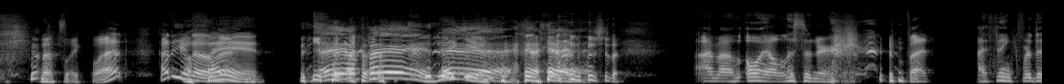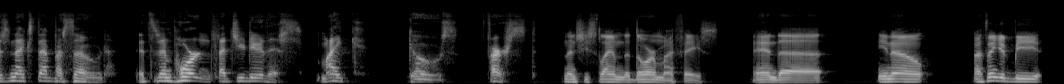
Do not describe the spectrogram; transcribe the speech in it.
and I was like, "What? How do you a know fan. that?" Hey, a fan. Thank you. Yeah. she's like, I'm a loyal listener, but I think for this next episode, it's important that you do this. Mike goes first. And then she slammed the door in my face. And, uh, you know, I think it'd be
